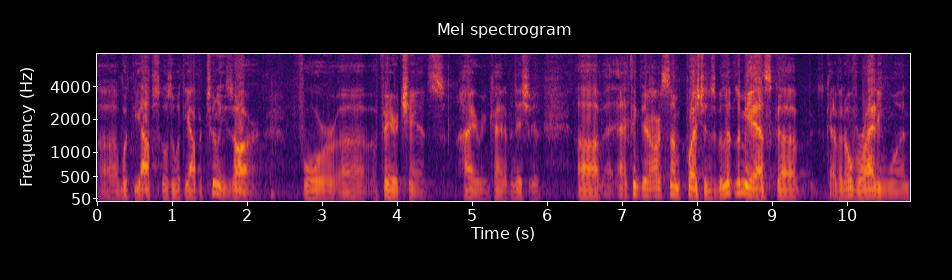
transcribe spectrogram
uh, what the obstacles and what the opportunities are for a fair chance hiring kind of initiative. I think there are some questions, but let, let me ask kind of an overriding one.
